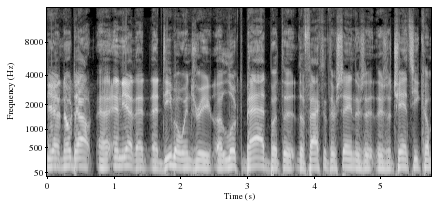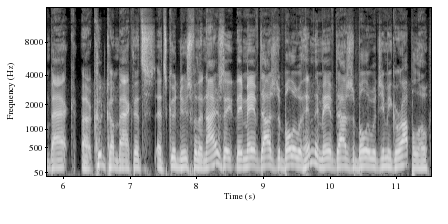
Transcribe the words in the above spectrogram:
Yeah, no doubt. Uh, and yeah, that, that Debo injury uh, looked bad, but the, the fact that they're saying there's a there's a chance he come back uh, could come back. That's that's good news for the Niners. They, they may have dodged a bullet with him. They may have dodged a bullet with Jimmy Garoppolo.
